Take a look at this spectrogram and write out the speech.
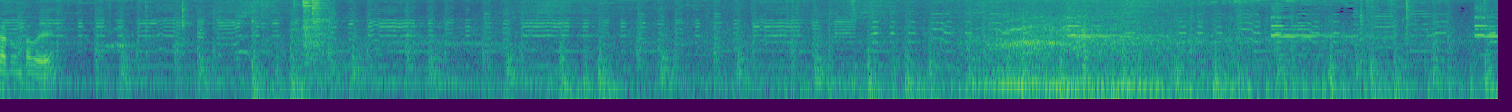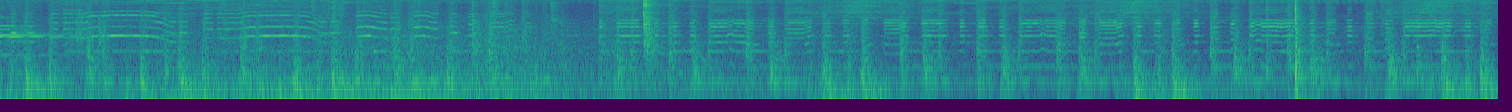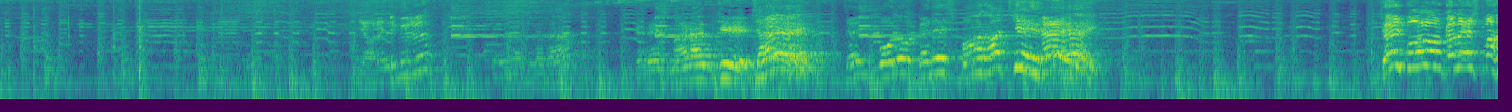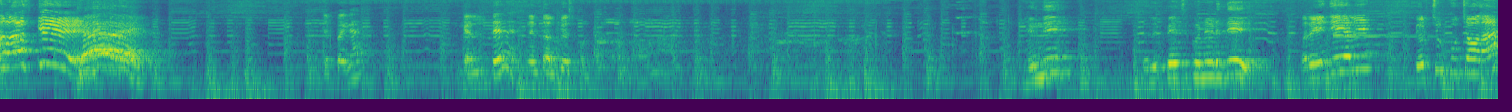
잘 온다고 해? ఎవరండి మీరు? గణేష్ మహారాజ్కి జై! జై! బోలో గణేష్ మహారాజ్కి జై! జై బోలో గణేష్ మహారాజ్కి చెప్పాగా? వెళ్తే నేను తలుపేసుకుంటా ఏంది? తెలిపేసుకునేది మరి ఏం చేయాలి? తెరుచు కూర్చోవాలా?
